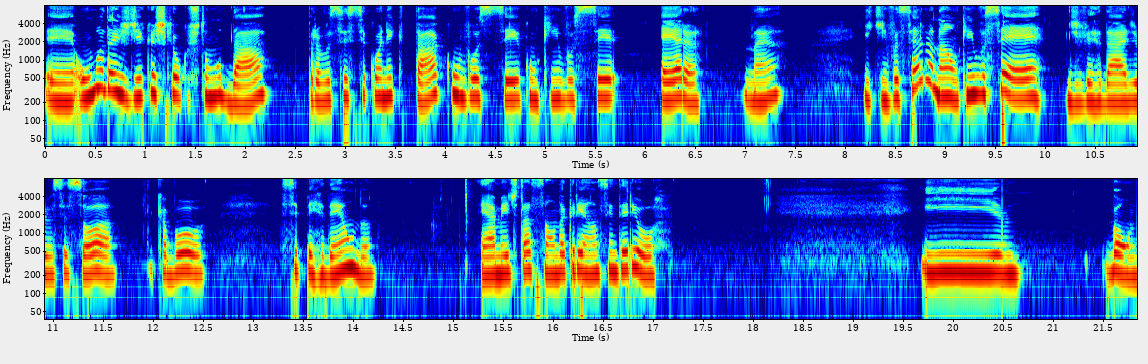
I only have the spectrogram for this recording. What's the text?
É, uma das dicas que eu costumo dar para você se conectar com você, com quem você era, né? E quem você era, não, quem você é de verdade, você só acabou se perdendo, é a meditação da criança interior. E, bom,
